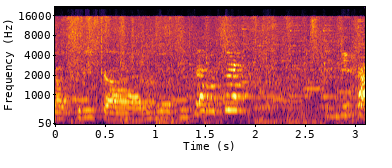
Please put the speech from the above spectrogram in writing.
ਸਤਿ ਸ੍ਰੀ ਅਕਾਲ ਹੋ ਠੀਕ ਹੈ ਬੱਚੇ ਕਿੰਨੀ ਖਾ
